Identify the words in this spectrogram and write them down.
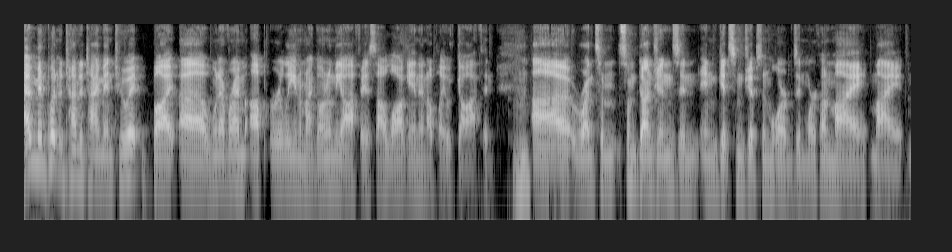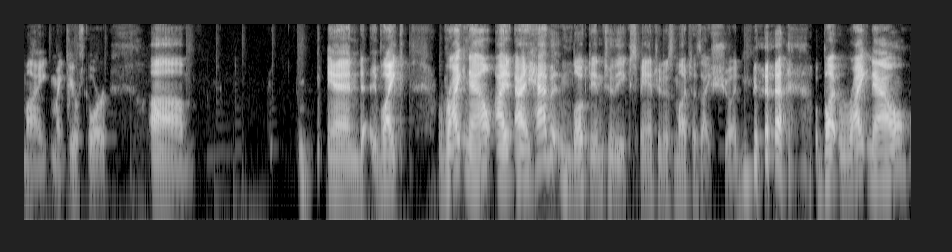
haven't been putting a ton of time into it, but uh, whenever I'm up early and I'm not going in the office, I'll log in and I'll play with Goth and mm-hmm. uh, run some some dungeons and, and get some gypsum orbs and work on my my my my gear score. Um, and like right now, I I haven't looked into the expansion as much as I should, but right now,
